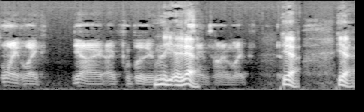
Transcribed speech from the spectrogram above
point, like, yeah, I, I completely agree. yeah. At the same time, like, Yeah. Yeah. Yeah,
